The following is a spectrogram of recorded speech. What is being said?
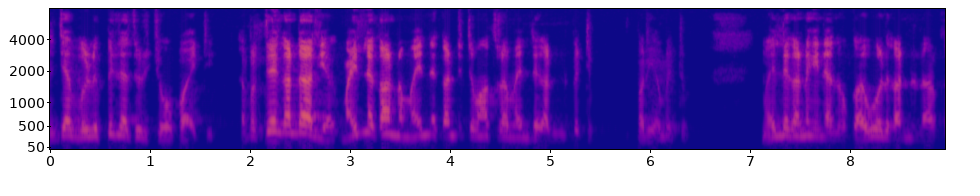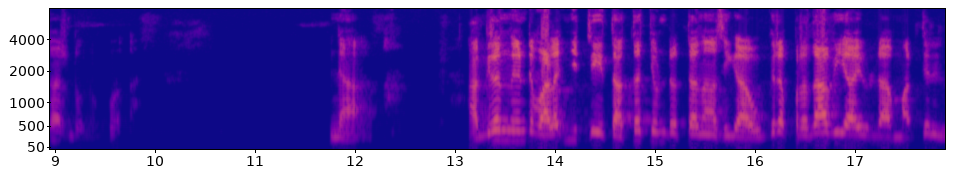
എന്നുവെച്ചാൽ വെളുപ്പില്ലാത്തൊരു ചുവപ്പായിട്ട്. അത് പ്രത്യേകം കണ്ടാൽ അറിയാം. മയിലിനെ കാണണം. മയിലിനെ കണ്ടിട്ട് മാത്രമേ മയിലിന്റെ കണ്ണിനെ പറ്റി പറയാൻ പറ്റും. മയിലിന്റെ കണ്ണെങ്ങനെയാ നോക്കുക? അതുപോലെ കണ്ണുള്ള ആൾക്കാരുണ്ടോ നോക്കുക. പിന്നെ അഗ്രം നീണ്ട് വളഞ്ഞിട്ട് തത്തച്ചുണ്ടൊത്ത നാസിക ഉഗ്രപ്രതാപിയായുള്ള മർത്യനിൽ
